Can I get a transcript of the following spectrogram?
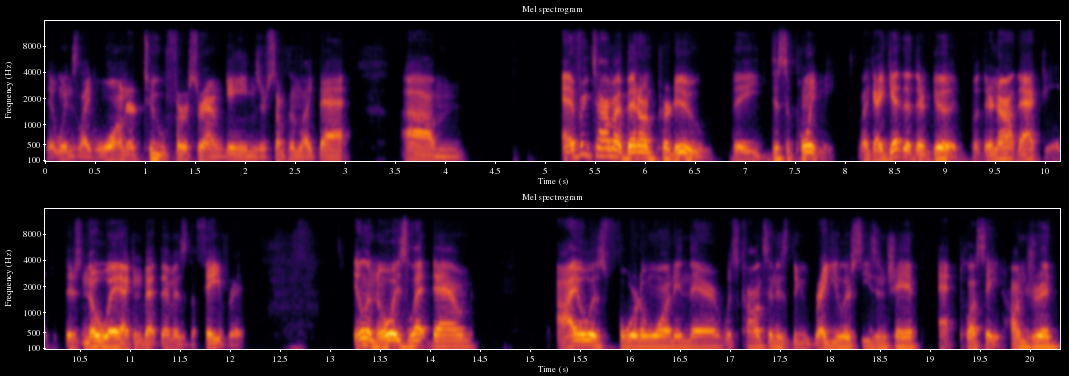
that wins like one or two first round games or something like that. Um, every time I bet on Purdue, they disappoint me. Like I get that they're good, but they're not that good. There's no way I can bet them as the favorite. Illinois let down. Iowa's four to one in there. Wisconsin is the regular season champ at plus 800.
